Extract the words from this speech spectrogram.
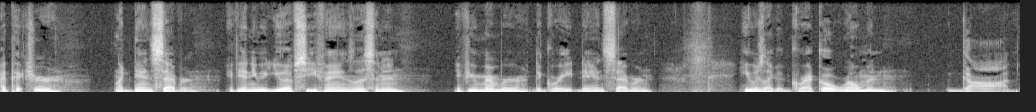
I picture like Dan Severn. If any UFC fans listening, if you remember the great Dan Severn, he was like a Greco-Roman god,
